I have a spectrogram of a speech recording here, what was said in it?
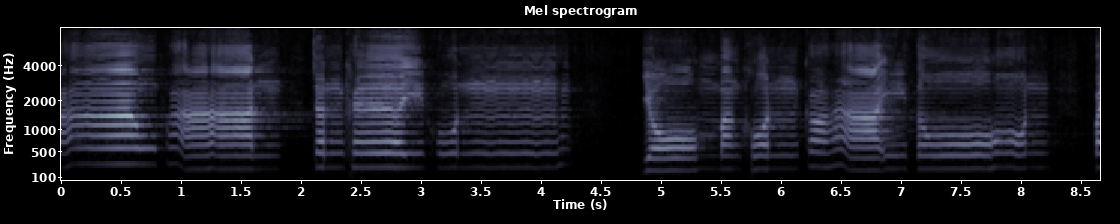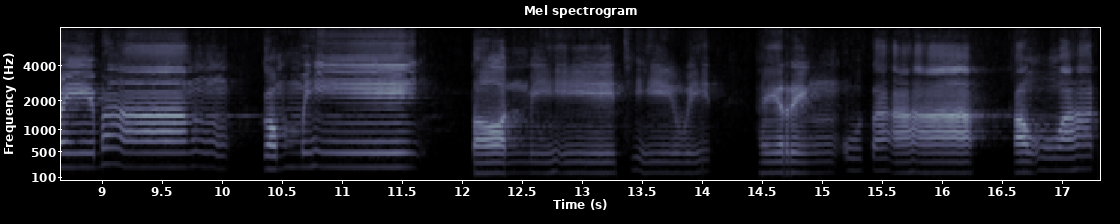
ข้าวผ่าน จนเคยคุณโยมบางคนก็หายตูนไปบ้างก็มี ตอนมีชีวิต ให้เร่งอุตสาห์เข้าวัด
